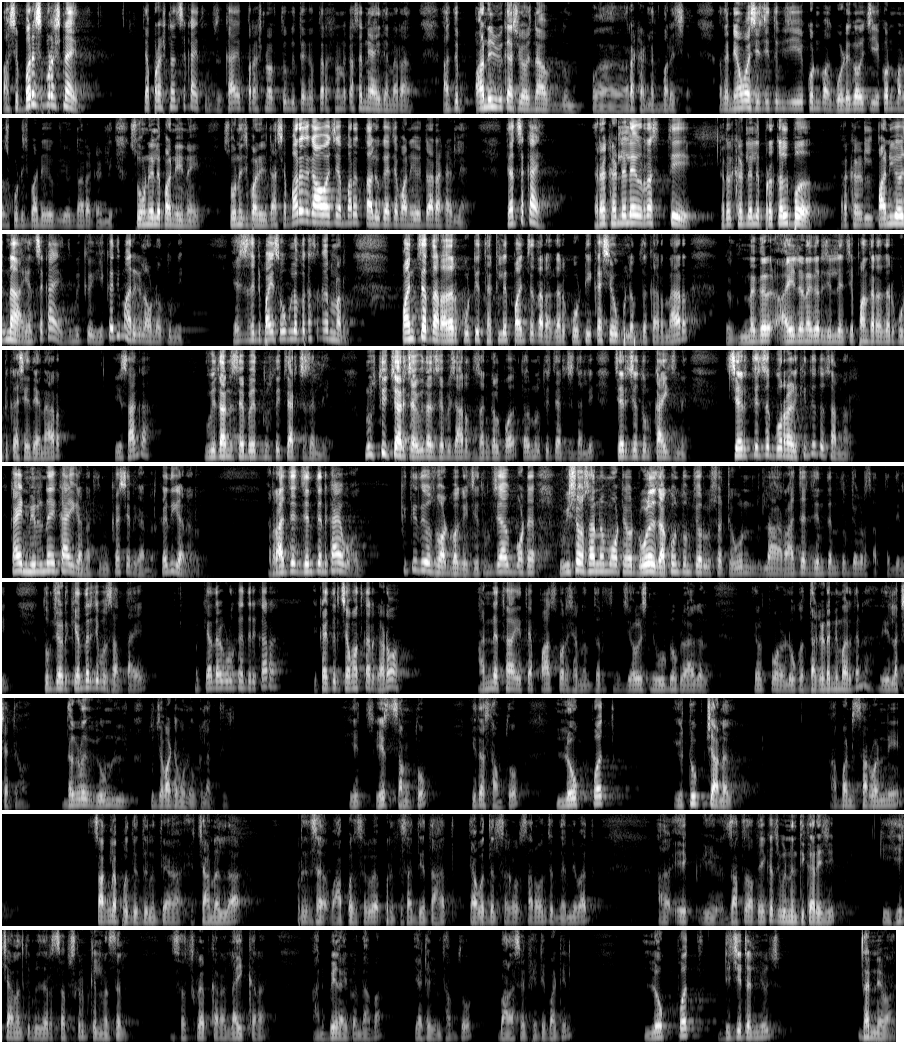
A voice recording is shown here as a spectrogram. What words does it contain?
असे बरेच प्रश्न आहेत. त्या प्रश्नाचं काय तुमचं? काय प्रश्नावर तुम्ही त्या प्रश्नाला कसा न्याय देणार आहात? आता पाणी विकास योजना रखडल्यात बऱ्याचशा आता नेवाशाची तुमची एकोण घोडेगावची एकोणपन्नास कोटीची पाणी योजना रखडली? सोनेला पाणी नाही. सोन्याची पाणी अशा बऱ्याच गावाच्या बऱ्याच तालुक्याच्या पाणी योजना रखडल्या. त्याचं काय? रखडलेले रस्ते रखडलेले प्रकल्प रखडलेली पाणी योजना याचं काय? तुम्ही हे कधी मार्ग लावणार तुम्ही? याच्यासाठी पैसा उपलब्ध कसा करणार? पंच्याहत्तर हजार कोटी थकले पंच्याहत्तर हजार कोटी कसे उपलब्ध करणार? नगर अहिल्यानगर जिल्ह्याचे पंधरा हजार कोटी कसे देणार? हे सांगा. विधानसभेत नुसती चर्चा चालली. नुसती चर्चा विधानसभेचा अर्थसंकल्प तर नुसती चर्चा झाली. चर्चेतून काहीच नाही. चर्चेचं गुराळ किती तो चालणार? काय निर्णय काय घेणार तुम्ही? कसे घेणार? कधी घेणार? राज्यात जनतेने काय किती दिवस वाट बघायची? तुमच्या मोठ्या विश्वासानं मोठ्या डोळे झाकून तुमच्यावर विश्वास ठेवून ला- राज्यात जनतेने तुमच्याकडे सत्ता दिली. तुमच्याकडे केंद्राची पण सत्ता आहे. मग केंद्राकडून काहीतरी करा. काहीतरी चमत्कार घडवा. अन्यथा येत्या पाच वर्षानंतर तुम- ज्यावेळेस निवडणूक लागेल त्यावेळेस तुम्हाला लोक दगडाने मारते ना? हे लक्षात ठेवा. दगड घेऊन तुमच्या पाठीमध्ये लोक लागतील. हेच हेच सांगतो. इथं थांबतो. लोकपत यूट्यूब चॅनल आपण सर्वांनी चांगल्या पद्धतीनं त्या चॅनलला प्रतिसाद आपण सगळं प्रतिसाद देत आहात. त्याबद्दल सर्व सर्वांचे धन्यवाद. एक जाता जाता एकच विनंती करायची की हे चॅनल तुम्ही जर सबस्क्राईब केलं नसेल तर सबस्क्राईब करा लाईक करा आणि बेल ऐकून दाबा. या ठिकाणी थांबतो बाळासाहेब फेटे पाटील. लोकपत डिजिटल न्यूज धन्यवाद.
